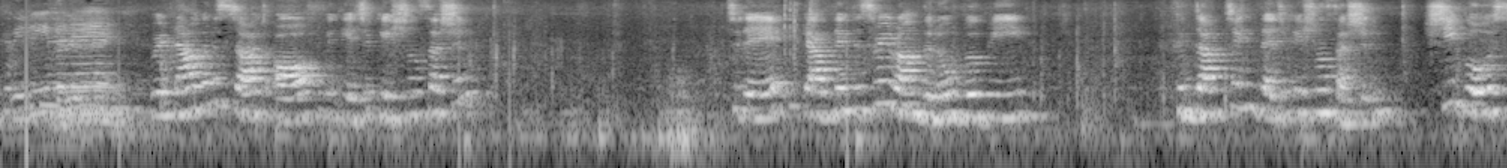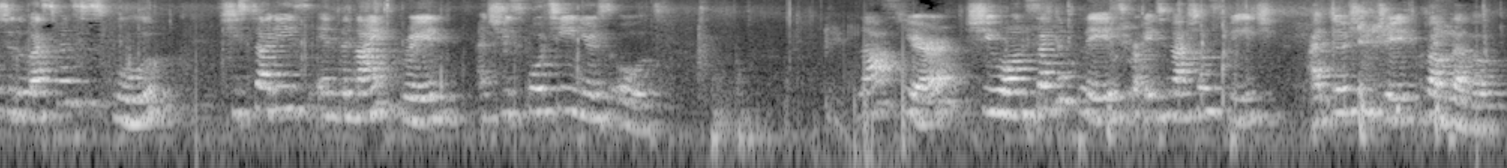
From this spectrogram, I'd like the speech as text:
Good evening. We're now going to start off with the educational session. Today, Captain Thisari Randunu will be conducting the educational session. She goes to the Westminster School. She studies in the ninth grade and she's 14 years old. Last year, she won second place for international speech at Division J club level.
